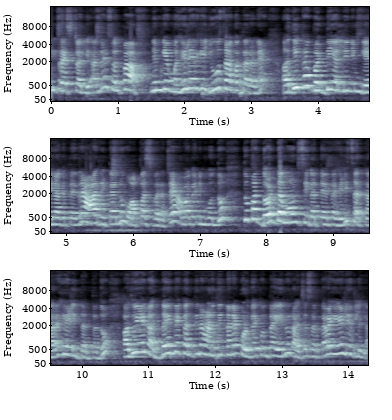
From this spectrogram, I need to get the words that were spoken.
ಇಂಟ್ರೆಸ್ಟ್ ಅಲ್ಲಿ, ಅಂದ್ರೆ ಸ್ವಲ್ಪ ನಿಮ್ಗೆ ಮಹಿಳೆಯರಿಗೆ ಯೂಸ್ ಆಗೋ ತರನೇ ಅಧಿಕ ಬಡ್ಡಿಯಲ್ಲಿ ನಿಮ್ಗೆ ಏನಾಗುತ್ತೆ ಅಂದ್ರೆ ಆ ರಿಟರ್ನ್ ವಾಪಸ್ ಬರುತ್ತೆ. ಅವಾಗ ನಿಮ್ಗೊಂದು ತುಂಬಾ ದೊಡ್ಡ ಅಮೌಂಟ್ ಸಿಗತ್ತೆ ಅಂತ ಹೇಳಿ ಸರ್ಕಾರ ಹೇಳಿದ್ದಂಥದ್ದು. ಅದು ಏನು ಹದಿನೈದನೇ ಕಂತಿನ ಹಣದಿಂದಾನೇ ಕೊಡ್ಬೇಕು ಅಂತ ಏನು ರಾಜ್ಯ ಸರ್ಕಾರ ಹೇಳಿರ್ಲಿಲ್ಲ.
